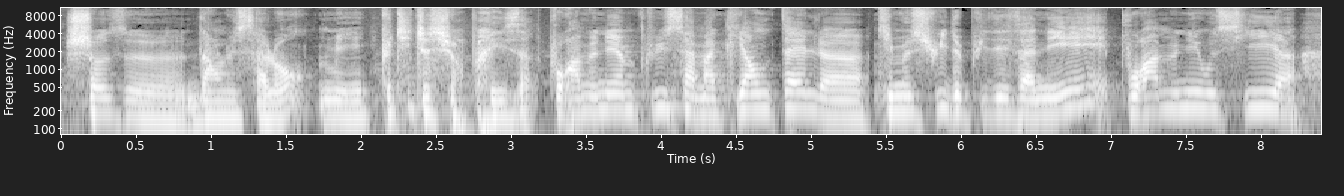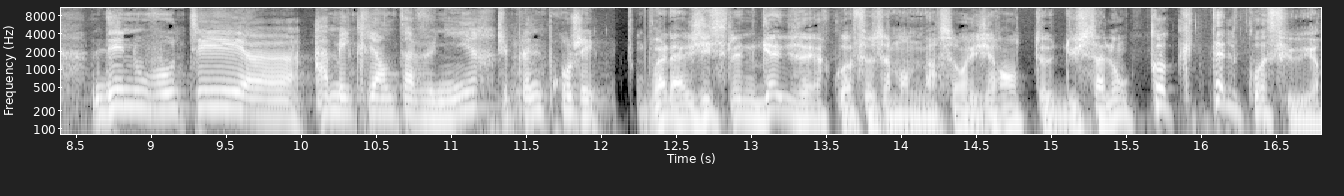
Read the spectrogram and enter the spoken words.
choses euh, dans le salon, mais petite surprise pour amener un plus à ma clientèle euh, qui me suit depuis des années, pour amener aussi des nouveautés à mes clientes à venir. J'ai plein de projets. Voilà, Ghislaine Gahuser, coiffeuse à Mont-de-Marsan et gérante du salon Cocktail Coiffure.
